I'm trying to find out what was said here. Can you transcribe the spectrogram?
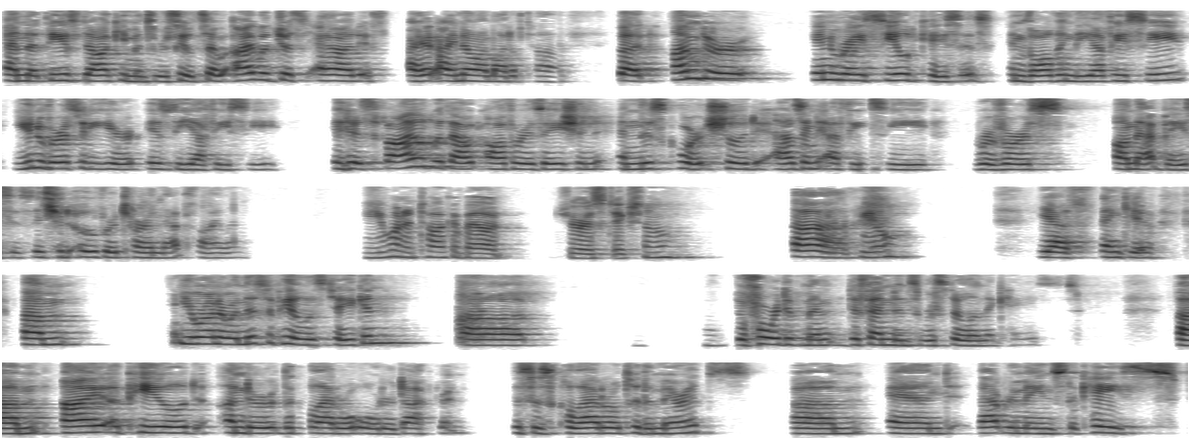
and that these documents were sealed. So I would just add, I know I'm out of time, but under in re sealed cases involving the FEC, university here is the FEC. It is filed without authorization, and this court should, as an FEC, reverse on that basis. It should overturn that filing. Do you want to talk about jurisdiction uh, appeal? Yes, thank you. Um, Your Honor, when this appeal was taken, uh, the four defendants were still in the case. Um, I appealed under the collateral order doctrine. This is collateral to the merits, um, and that remains the case.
